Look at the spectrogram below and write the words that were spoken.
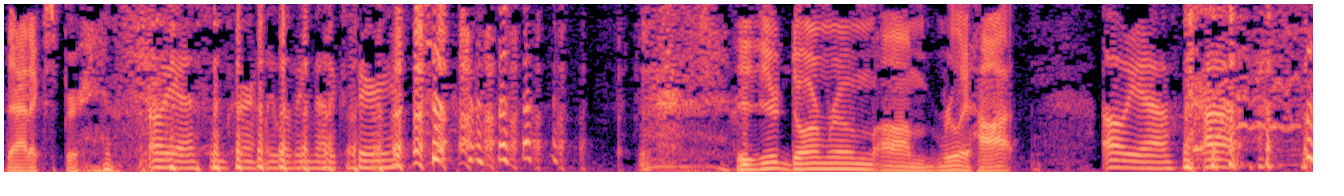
that experience. Oh yes, I'm currently living that experience. Is your dorm room um, really hot? Oh yeah. Uh,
